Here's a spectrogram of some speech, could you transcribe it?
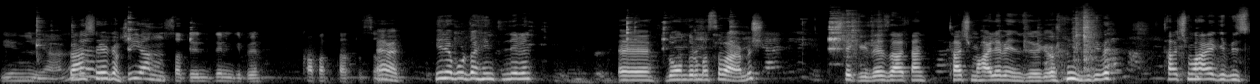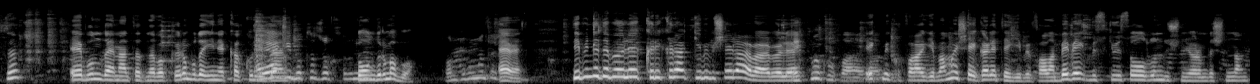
Yenir yani. Ben sevdim. Şey anımsatıyor dediğim gibi kabak tatlısı. Evet. Yine burada Hintlilerin e, dondurması varmış. Şu şekilde zaten Taç Mahal'e benziyor gördüğünüz gibi. Taç Mahal gibi üstü. E, bunu da hemen tadına bakıyorum. Bu da yine kakuliden. Gibi kız o fırında. Dondurma bu. Dondurma da Evet. Dibinde de böyle krikrak gibi bir şeyler var böyle. ekmek ufağı. Ekmek ufağı gibi ama şey galeta gibi falan. Bebek bisküvisi olduğunu düşünüyorum dışından.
